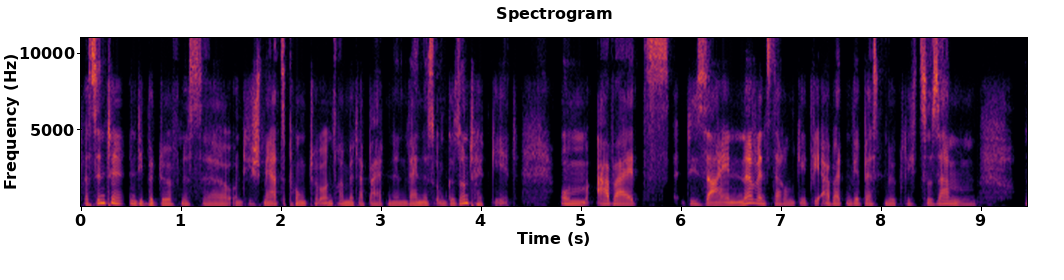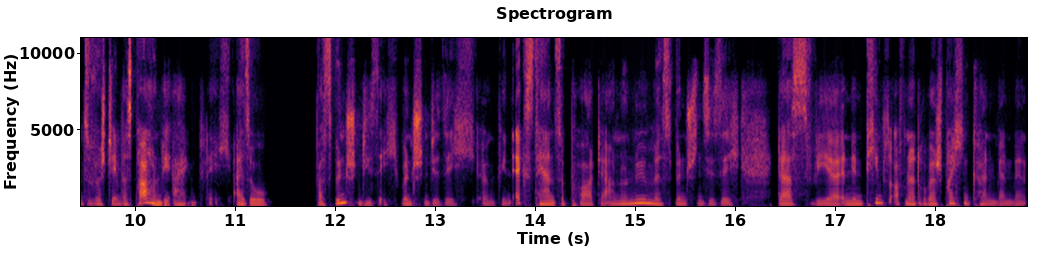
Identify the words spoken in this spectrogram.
was sind denn die Bedürfnisse und die Schmerzpunkte unserer Mitarbeitenden, wenn es um Gesundheit geht, um Arbeitsdesign, ne, wenn es darum geht, wie arbeiten wir bestmöglich zusammen und zu verstehen, was brauchen die eigentlich? Also, was wünschen die sich? Wünschen die sich irgendwie einen externen Support, der anonym ist? Wünschen sie sich, dass wir in den Teams offener darüber sprechen können, wenn wir,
